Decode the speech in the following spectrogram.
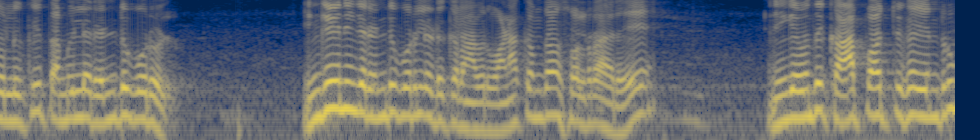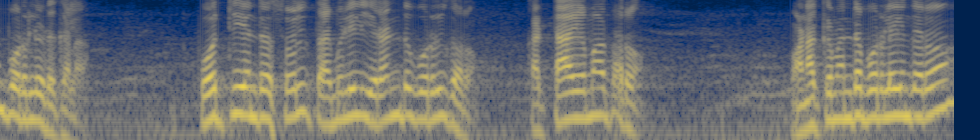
சொல்லுக்கு தமிழில் ரெண்டு பொருள். இங்கேயும் நீங்கள் ரெண்டு பொருள் எடுக்கலாம். அவர் வணக்கம் தான் சொல்கிறாரு நீங்கள் வந்து காப்பாற்றுக என்றும் பொருள் எடுக்கலாம். போற்றி என்ற சொல் தமிழில் இரண்டு பொருள் தரும். கட்டாயமாக தரும். வணக்கம் என்ற பொருளையும் தரும்.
